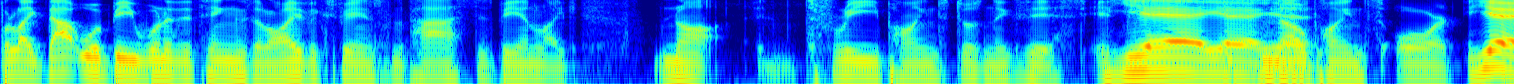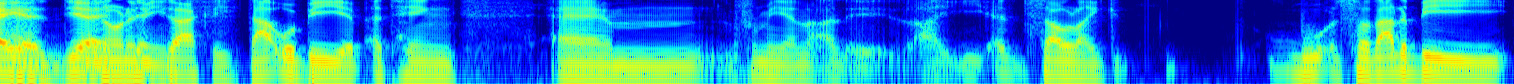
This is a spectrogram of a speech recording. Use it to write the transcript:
But like that would be one of the things that I've experienced in the past is being like, not three points doesn't exist. It's, yeah, yeah, it's yeah. no points or yeah, 10, yeah, yeah. You know what I mean? exactly. that would be a, a thing um for me and I, I, so like so that'd be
